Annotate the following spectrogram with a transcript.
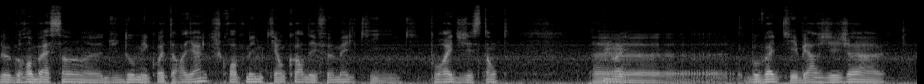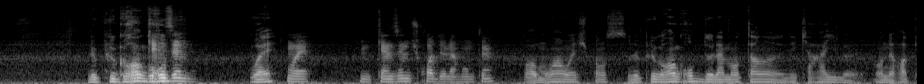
le grand bassin euh, du dôme équatorial. Je crois même qu'il y a encore des femelles qui, qui pourraient être gestantes. Euh, Beauval qui héberge déjà euh, le plus grand Une groupe. quinzaine. Ouais, Ouais. Une quinzaine, je crois, de lamentins. Au moins, ouais, je pense. Le plus grand groupe de lamantins des Caraïbes en Europe.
